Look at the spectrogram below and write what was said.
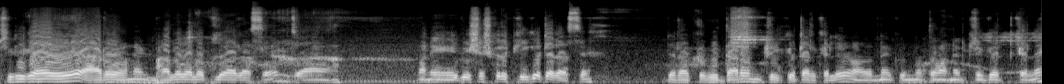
খিলগাঁওয়ে আরও অনেক ভালো ভালো প্লেয়ার আছে যা মানে বিশেষ করে ক্রিকেটার আছে। যারা খুবই দারুণ ক্রিকেটার খেলে, অনেক উন্নত মানের ক্রিকেট খেলে।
